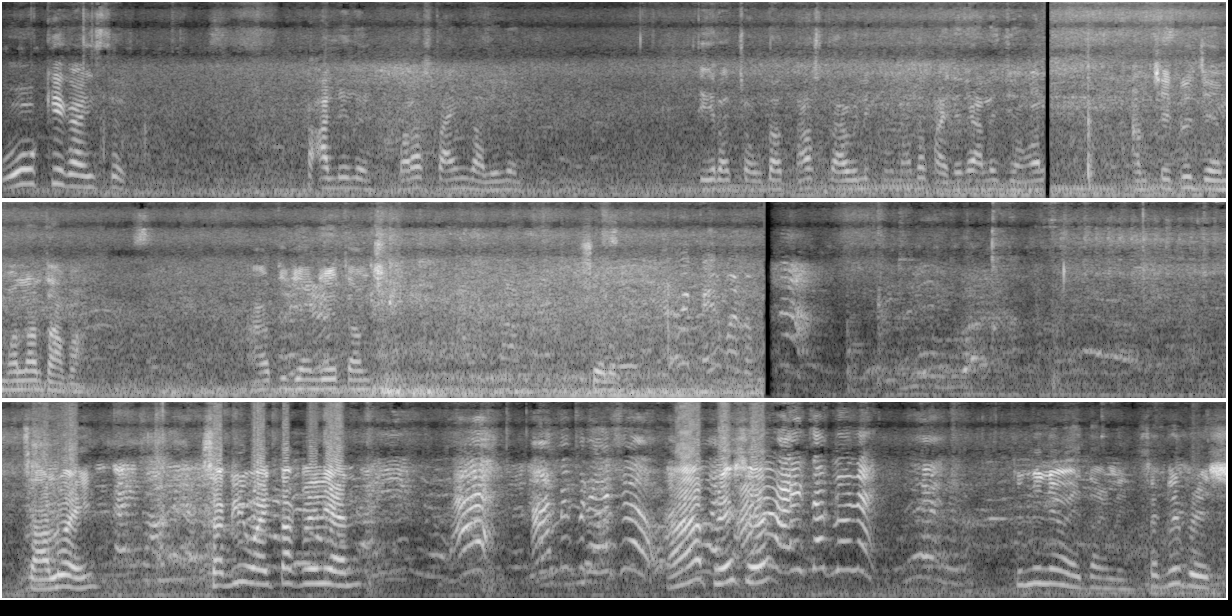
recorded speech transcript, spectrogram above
ओके गाईस तर आलेलं आहे. बराच टाइम झालेला आहे. तेरा चौदा तास ट्रॅव्हलिंग करून आता फायनली आलं जेवायला. आमच्या इकडे जयमलार धाबा. आधी गँग येत आमची. चलो. चालू आहे सगळी वैतागलेली आहे हा फ्रेश आहे तुम्ही नाही वैतागली सगळी फ्रेश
